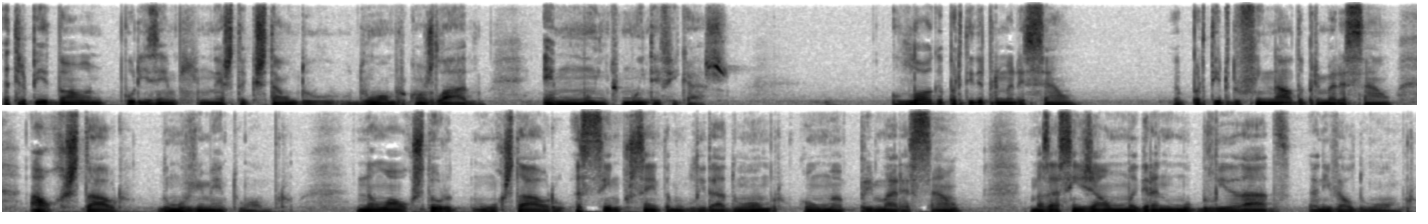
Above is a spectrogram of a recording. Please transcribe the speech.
A terapia de Bowen, por exemplo, nesta questão do, do ombro congelado, é muito, muito eficaz. Logo a partir da primeira ação, a partir do final da primeira ação, há o restauro do movimento do ombro. Não há um restauro a 100% da mobilidade do ombro, com uma primeira ação, mas há assim já uma grande mobilidade a nível do ombro.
